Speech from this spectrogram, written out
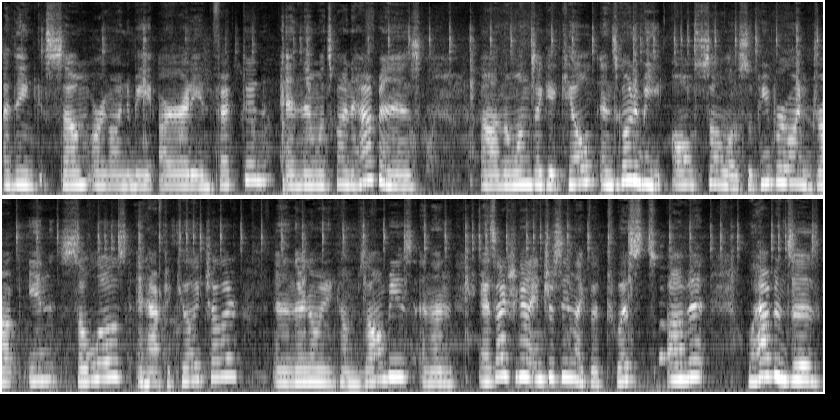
I think some are going to be already infected, and then what's going to happen is uh, the ones that get killed, and it's going to be all solos. So people are going to drop in solos and have to kill each other, and then they're going to become zombies. And then yeah, it's actually kind of interesting, like the twists of it. What happens is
